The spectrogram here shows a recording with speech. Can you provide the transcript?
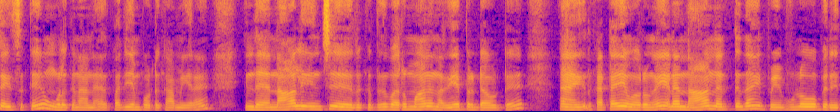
சைஸுக்கு உங்களுக்கு நான் பதியம் போட்டு காமிக்கிறேன். இந்த நாலு இன்ச்சு இருக்குது வருமானம் நிறைய பேர் டவுட்டு இது கட்டாயம் வருங்க. ஏன்னா நான் நட்டு தான் இப்போ இவ்வளோ பெரிய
